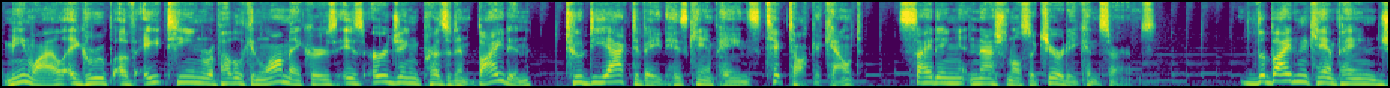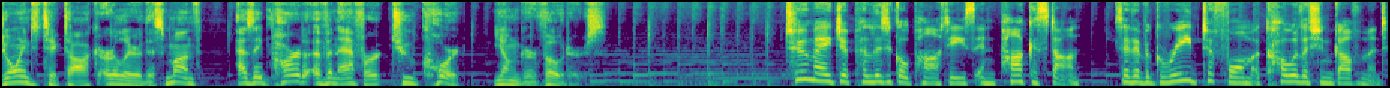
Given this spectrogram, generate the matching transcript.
Meanwhile, a group of 18 Republican lawmakers is urging President Biden to deactivate his campaign's TikTok account, citing national security concerns. The Biden campaign joined TikTok earlier this month as a part of an effort to court younger voters. Two major political parties in Pakistan say they've agreed to form a coalition government,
